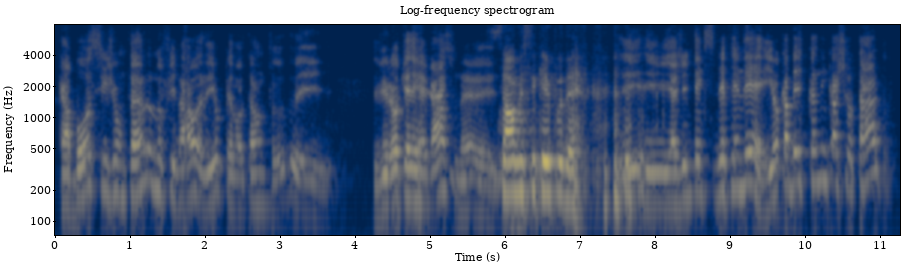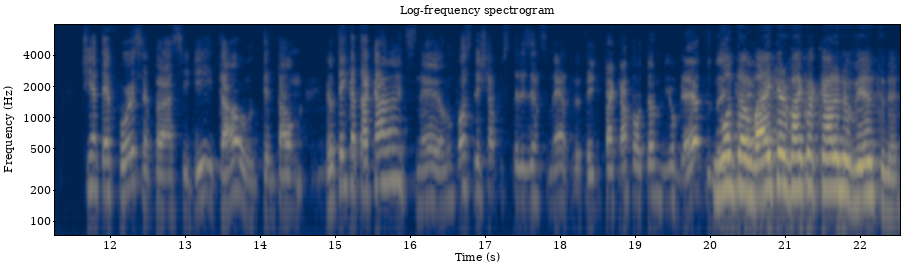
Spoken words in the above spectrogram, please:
acabou se juntando no final ali, o pelotão tudo, e virou aquele regaço, né? Salve-se quem puder. E, e, a gente tem que se defender. E eu acabei ficando encaixotado. Tinha até força para seguir e tal, tentar. Uma... Eu tenho que atacar antes, né? Eu não posso deixar para os 300 metros. Eu tenho que atacar faltando mil metros. Mountain biker vai com a cara no vento, né?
